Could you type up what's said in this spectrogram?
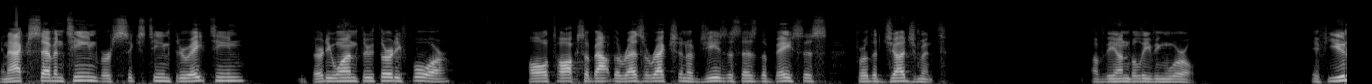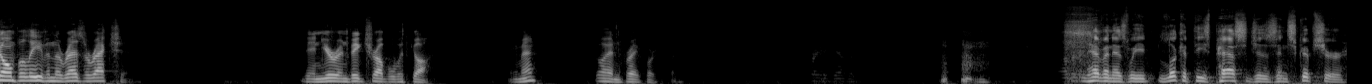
In Acts 17, verse 16 through 18, 31 through 34, Paul talks about the resurrection of Jesus as the basis for the judgment of the unbelieving world. If you don't believe in the resurrection, then you're in big trouble with God. Amen? Go ahead and pray for us, buddy. in heaven, as we look at these passages in Scripture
